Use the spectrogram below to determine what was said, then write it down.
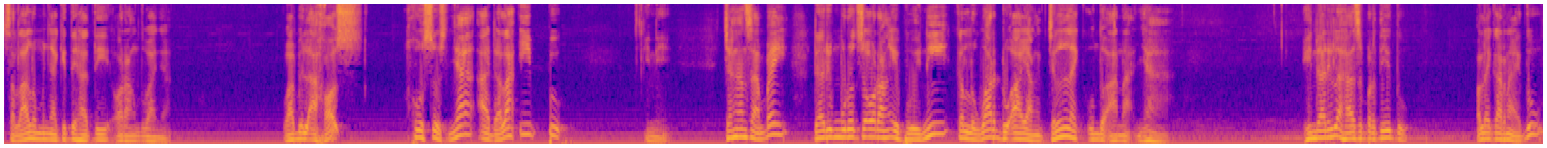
selalu menyakiti hati orang tuanya. Wabil akhos khususnya adalah ibu. Ini. Jangan sampai dari mulut seorang ibu ini keluar doa yang jelek untuk anaknya. Hindarilah hal seperti itu. Oleh karena itu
